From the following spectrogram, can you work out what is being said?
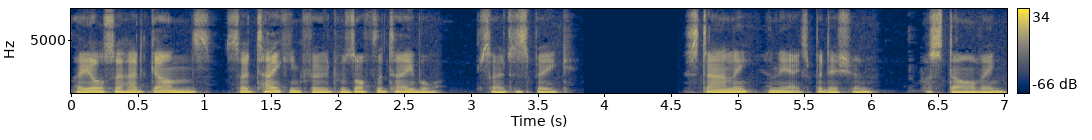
They also had guns, so taking food was off the table, so to speak. Stanley and the expedition were starving.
